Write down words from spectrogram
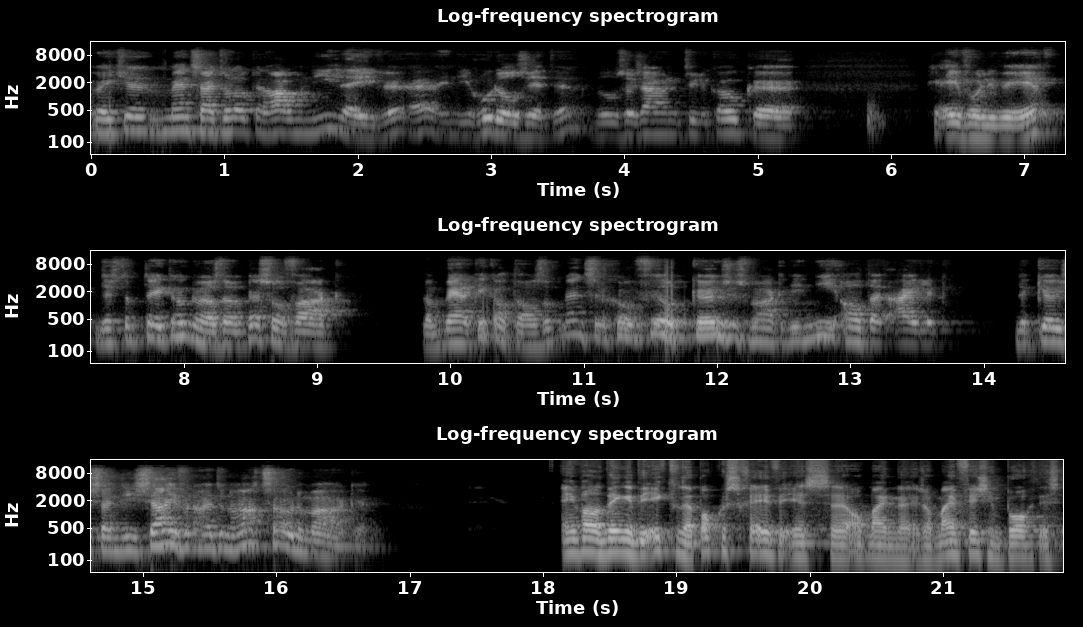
Weet je, mensheid wil ook in harmonie leven, hè, in die roedel zitten. Bedoel, zo zijn we natuurlijk ook uh, geëvolueerd. Dus dat betekent ook nog wel eens dat we best wel vaak dan merk ik althans dat mensen gewoon veel keuzes maken die niet altijd eigenlijk de keuzes zijn die zij vanuit hun hart zouden maken. Een van de dingen die ik toen heb opgeschreven is, uh, op, mijn, is op mijn vision board is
